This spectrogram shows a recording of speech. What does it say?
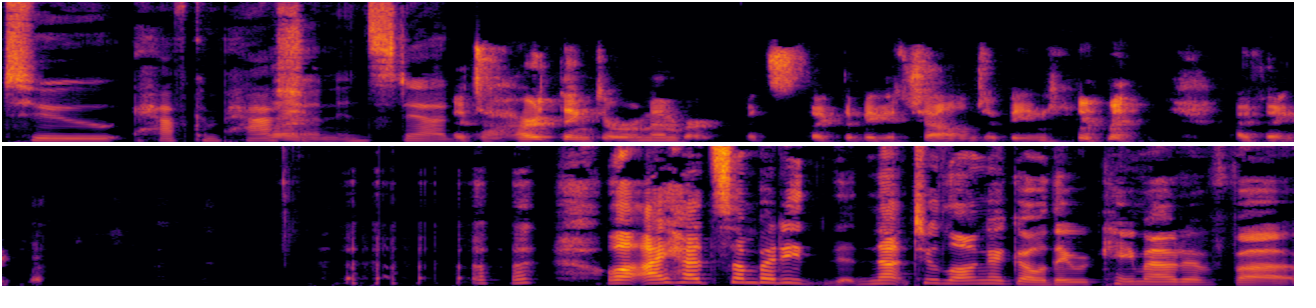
to have compassion right. instead. It's a hard thing to remember. It's like the biggest challenge of being human, I think. well, I had somebody not too long ago. They came out of uh,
